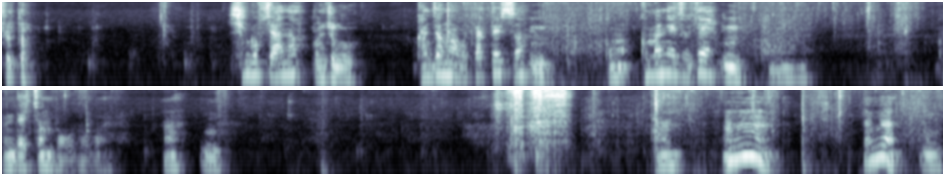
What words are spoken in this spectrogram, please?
됐다. 싱겁지 않아? 안 싱거워. 간장하고 딱 됐어 응. 그만, 그만해도 돼? 응. 근데 좀 먹어보고 어? 응. 음, 양념. 응.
